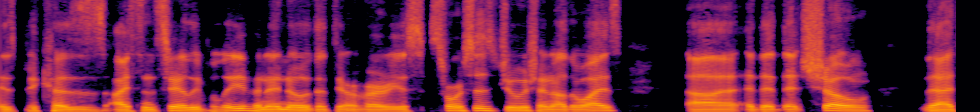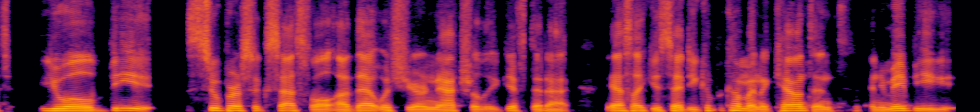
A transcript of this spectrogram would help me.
is because i sincerely believe and i know that there are various sources jewish and otherwise uh, that, that show that you will be super successful at that which you're naturally gifted at yes, like you said, you could become an accountant and you may be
